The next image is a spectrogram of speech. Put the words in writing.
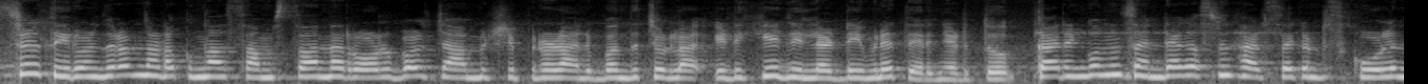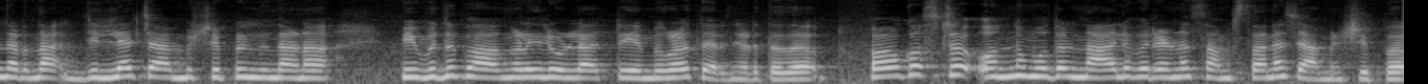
ഓഗസ്റ്റിൽ തിരുവനന്തപുരം നടക്കുന്ന സംസ്ഥാന റോൾബോൾ ചാമ്പ്യൻഷിപ്പിനോട് അനുബന്ധിച്ചുള്ള ഇടുക്കി ജില്ലാ ടീമിനെ തിരഞ്ഞെടുത്തു. Karimkunnu Saint Augustine higher secondary സ്കൂളിൽ നടന്ന ജില്ലാ ചാമ്പ്യൻഷിപ്പിൽ നിന്നാണ് വിവിധ ഭാഗങ്ങളിലുള്ള ടീമുകളെ തിരഞ്ഞെടുത്തത്. ഓഗസ്റ്റ് ഒന്ന് മുതൽ നാല് വരെയാണ് സംസ്ഥാന ചാമ്പ്യൻഷിപ്പ്.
